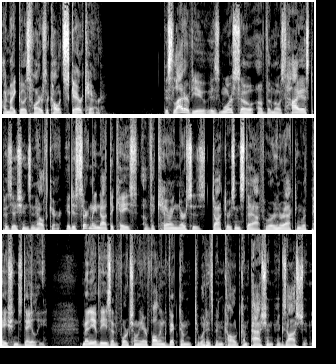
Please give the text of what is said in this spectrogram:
I might go as far as to call it scare care. This latter view is more so of the most highest positions in healthcare. It is certainly not the case of the caring nurses, doctors, and staff who are interacting with patients daily. Many of these, unfortunately, are falling victim to what has been called compassion exhaustion.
